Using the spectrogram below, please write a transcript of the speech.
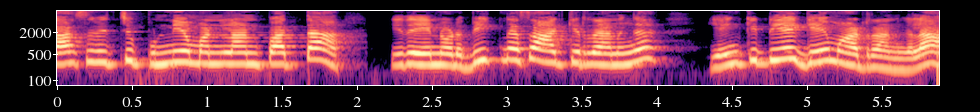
காசு வச்சு புண்ணியம் பண்ணலான்னு பார்த்தா இதை என்னோட வீக்னஸாக ஆக்கிடுறானுங்க. என்கிட்டயே கேம் ஆடுறானுங்களா?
